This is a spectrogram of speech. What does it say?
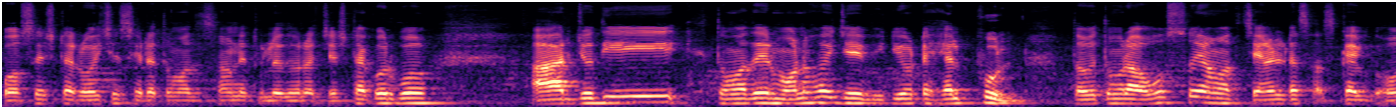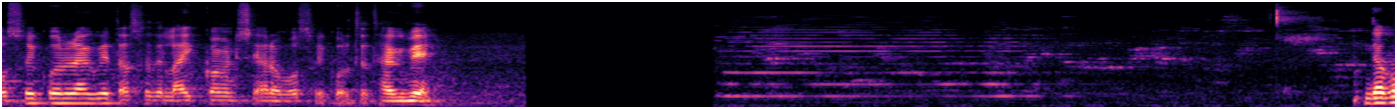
প্রসেসটা রয়েছে সেটা তোমাদের সামনে তুলে ধরার চেষ্টা করব। আর যদি তোমাদের মনে হয় যে ভিডিওটা হেল্পফুল তবে তোমরা অবশ্যই আমার চ্যানেলটা সাবস্ক্রাইব অবশ্যই করে রাখবে, তার সাথে লাইক কমেন্ট শেয়ার অবশ্যই করতে থাকবে। দেখো,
